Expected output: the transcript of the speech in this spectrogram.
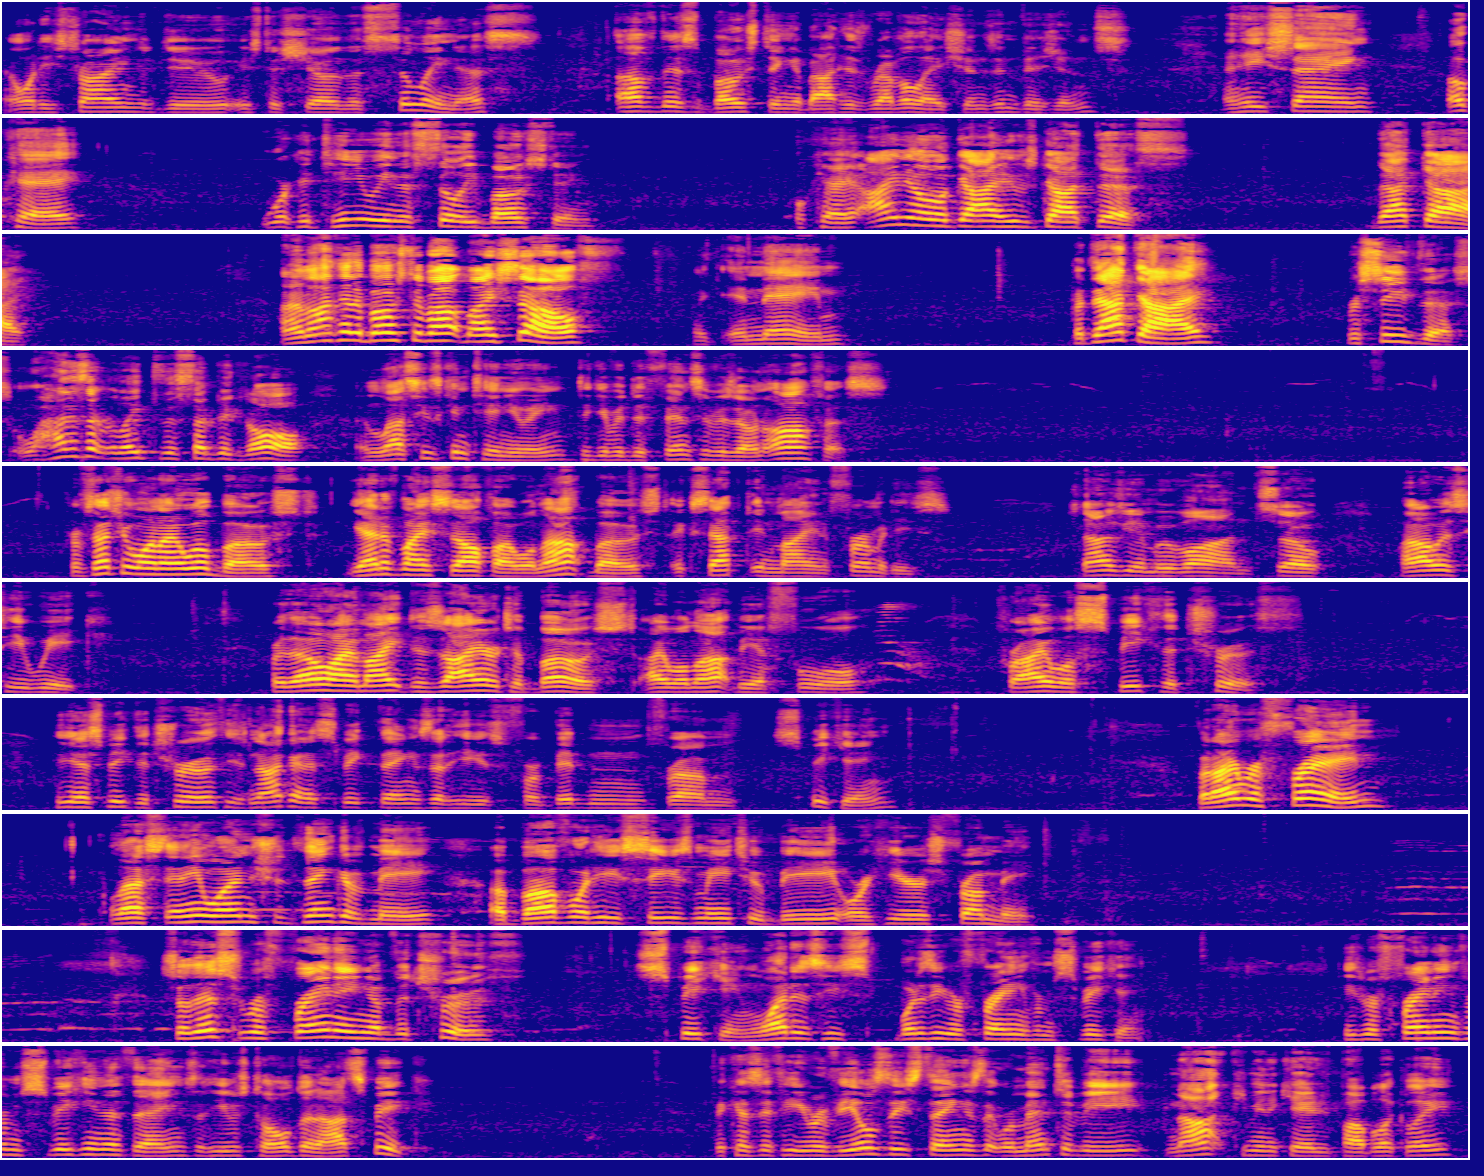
And what he's trying to do is to show the silliness of this boasting about his revelations and visions. And he's saying, okay, we're continuing this silly boasting. Okay, I know a guy who's got this. That guy. I'm not going to boast about myself, like in name, but that guy received this. Well, how does that relate to the subject at all? Unless he's continuing to give a defense of his own office. From such a one I will boast, yet of myself I will not boast, except in my infirmities. So now he's going to move on. So, how is he weak? For though I might desire to boast, I will not be a fool, for I will speak the truth. He's going to speak the truth. He's not going to speak things that he's forbidden from speaking. But I refrain, lest anyone should think of me above what he sees me to be or hears from me. So this refraining of the truth, speaking, what is he what is he refraining from speaking? He's refraining from speaking the things that he was told to not speak. Because if he reveals these things that were meant to be not communicated publicly,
